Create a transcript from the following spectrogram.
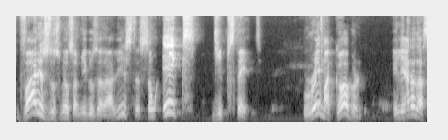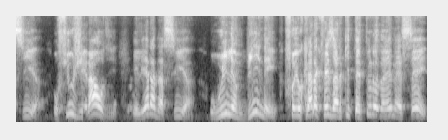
vários dos meus amigos analistas são ex-Deep State. O Ray McGovern, ele era da CIA. O Phil Giraldi, ele era da CIA. O William Binney foi o cara que fez a arquitetura da NSA.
